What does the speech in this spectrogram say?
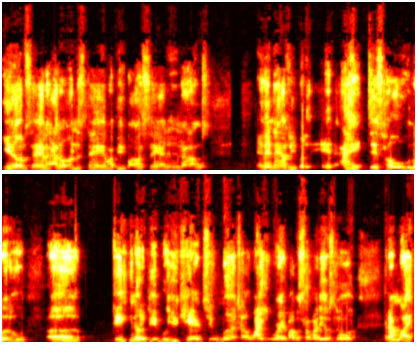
You know what I'm saying? Like, I don't understand why people aren't staying in the house. And then now people, and I hate this whole little, uh, you know, the people you care too much or why you worry about what somebody else doing. And I'm like,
